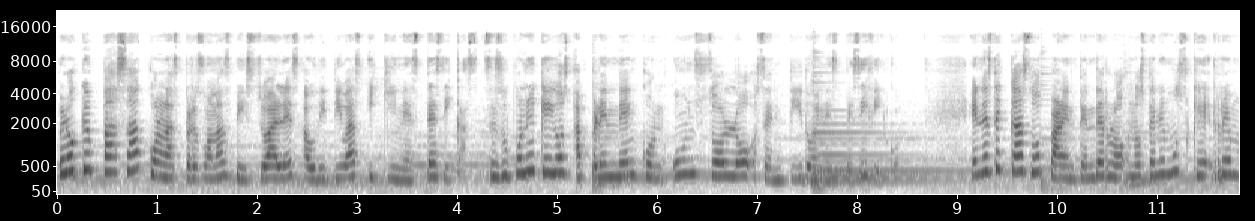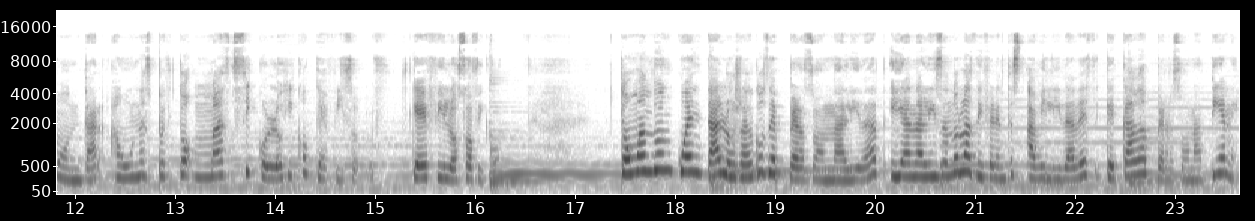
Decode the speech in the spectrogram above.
Pero ¿qué pasa con las personas visuales, auditivas y kinestésicas? Se supone que ellos aprenden con un solo sentido en específico. En este caso, para entenderlo, nos tenemos que remontar a un aspecto más psicológico que, que filosófico tomando en cuenta los rasgos de personalidad y analizando las diferentes habilidades que cada persona tiene.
